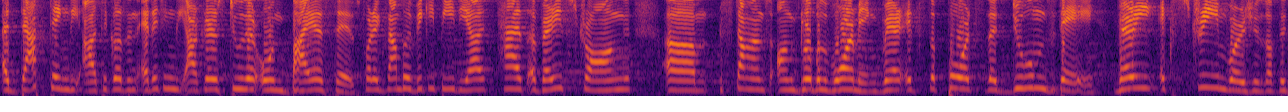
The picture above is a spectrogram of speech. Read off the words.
adapting the articles and editing the articles to their own biases. For example, Wikipedia has a very strong um, stance on global warming where it supports the doomsday, very extreme versions of the,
